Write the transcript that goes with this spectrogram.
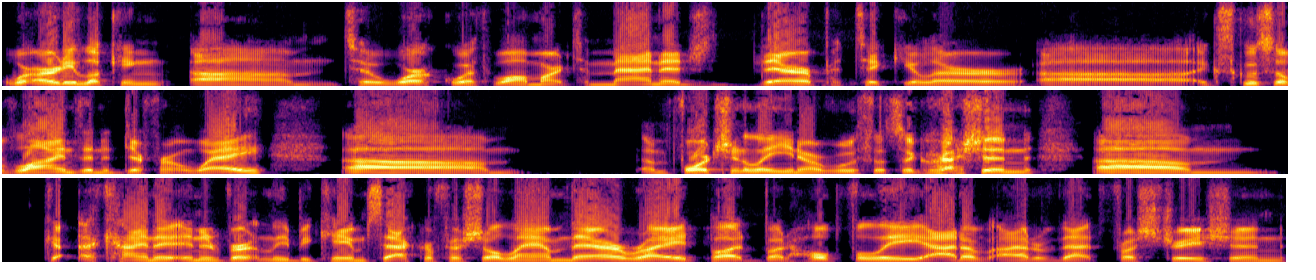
we're already looking um, to work with walmart to manage their particular uh, exclusive lines in a different way. Um, unfortunately you know ruthless aggression um, kind of inadvertently became sacrificial lamb there, right? But but hopefully out of out of that frustration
